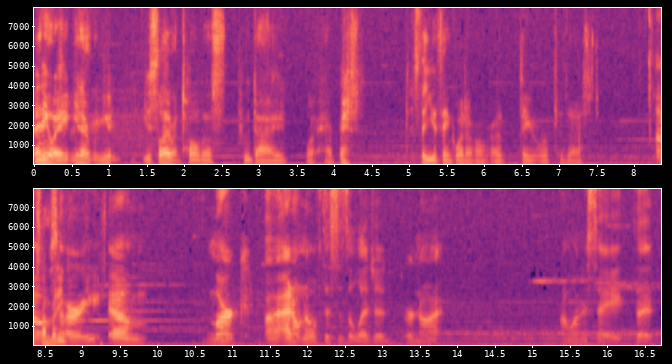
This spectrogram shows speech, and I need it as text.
Anyway, you know, you, you still haven't told us who died, what happened. Just that you think whatever uh, they were possessed. Oh, Somebody... sorry. Um, Mark, uh, I don't know if this is alleged or not. I want to say that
